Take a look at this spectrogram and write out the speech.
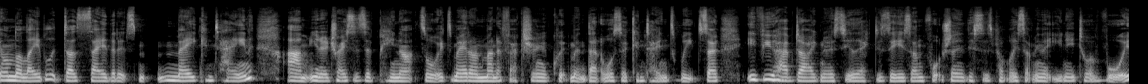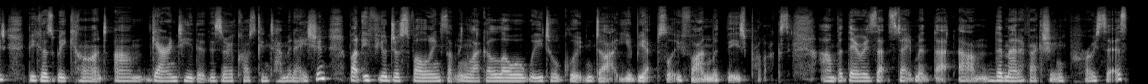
on the label it does say that it may contain, um, you know, traces of peanuts or it's made on manufacturing equipment that also contains wheat. So if you have diagnosed celiac disease, unfortunately, this is probably something that you need to avoid because we can't um, guarantee that there's no cross contamination. But if you're just following something like a lower wheat or gluten diet, you'd be absolutely fine with these products. Um, but there is that statement that um, the manufacturing process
